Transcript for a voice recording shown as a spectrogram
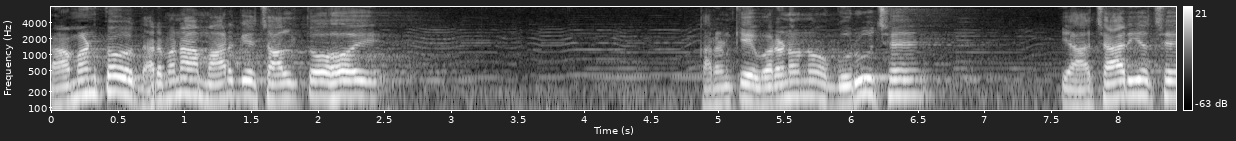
બ્રાહ્મણ તો ધર્મના માર્ગે ચાલતો હોય. કારણ કે વર્ણનો ગુરુ છે, એ આચાર્ય છે,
